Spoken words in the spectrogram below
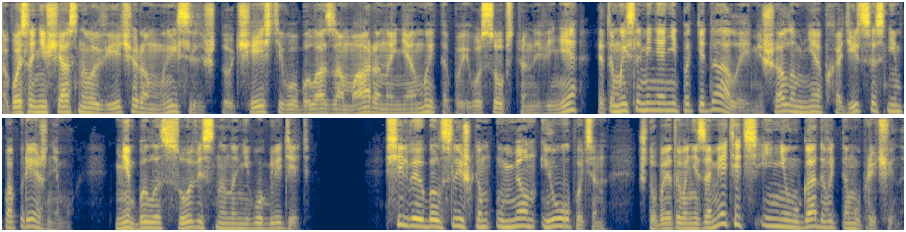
Но после несчастного вечера мысль, что честь его была замарана и не омыта по его собственной вине, эта мысль меня не покидала и мешала мне обходиться с ним по-прежнему. Мне было совестно на него глядеть. Сильвио был слишком умен и опытен, чтобы этого не заметить и не угадывать тому причины.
